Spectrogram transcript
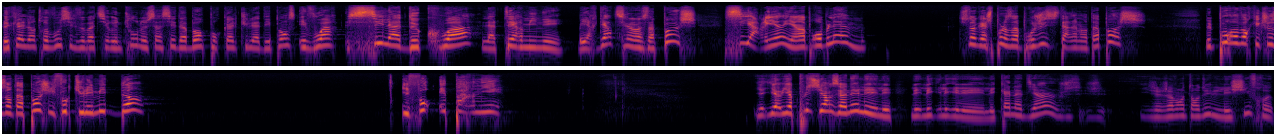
lequel d'entre vous, s'il veut bâtir une tour, ne s'assied d'abord pour calculer la dépense et voir s'il a de quoi la terminer. Mais il regarde s'il a dans sa poche. S'il n'y a rien, il y a un problème. Tu t'engages pas dans un projet si tu n'as rien dans ta poche. Mais pour avoir quelque chose dans ta poche, il faut que tu l'aies mis dedans. Il faut épargner. Il y, a, plusieurs années, les, les, Canadiens, j'avais entendu les chiffres,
